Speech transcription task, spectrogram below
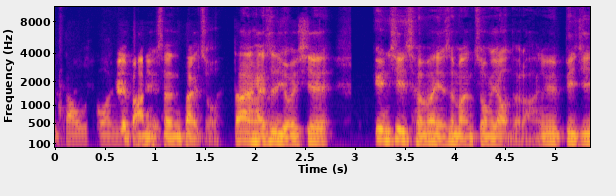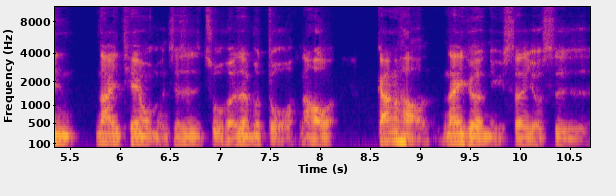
高端可以把女生带走，当然还是有一些运气成分也是蛮重要的啦，因为毕竟那一天我们就是组合真的不多，然后刚好那一个女生又是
